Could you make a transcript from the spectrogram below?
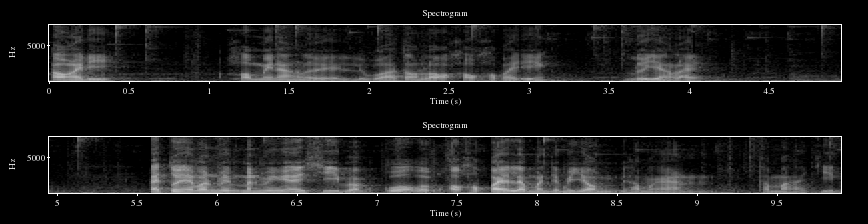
เอาไงดี เขาไม่นั่งเลยหรือว่าต้องรอเขาเข้าไปเอง หรืออย่างไรไอตัวนี้มันไม่ มันไม่มีอาชีพแบบกลัวแบบเอาเข้าไปแล้วมันจะไม่ยอมทำงานทำมาหากิน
